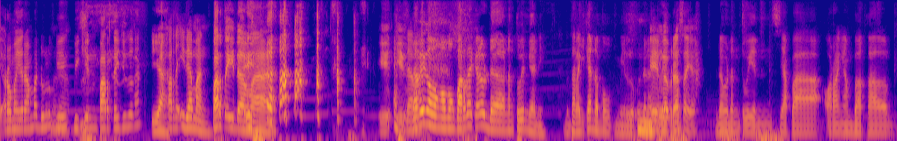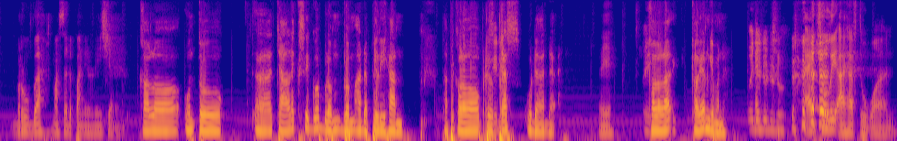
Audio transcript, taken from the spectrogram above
Roma Irama dulu bi- bikin partai juga kan? Iya. Partai idaman. Partai idaman. I- Idaman. Tapi ngomong-ngomong partai kalian udah nentuin gak nih? Bentar lagi kan udah mau pemilu, udah Hmm. eh nentuin, nggak berasa ya? udah menentuin siapa orang yang bakal merubah masa depan Indonesia. Kalau untuk eh, caleg sih gue belum belum ada pilihan. Tapi kalau Presiden? pilpres udah ada. Iya. Eh. Kalau la- kalian gimana? Waduh, duh, duh, duh. Actually, I have to one.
